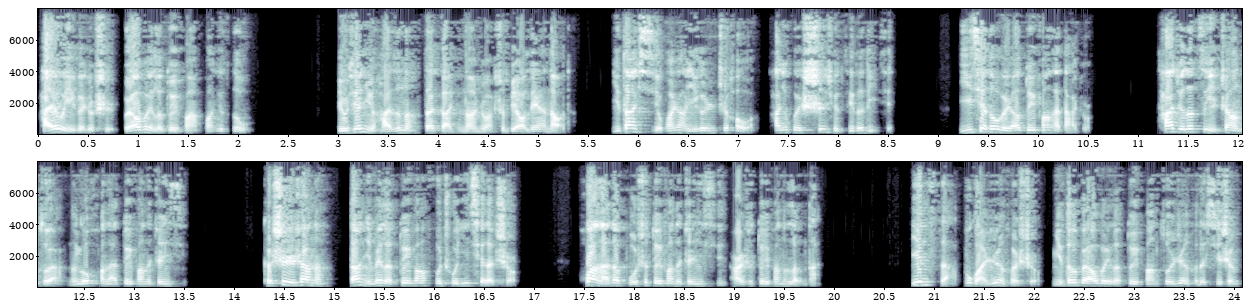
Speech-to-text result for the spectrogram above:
还有一个就是不要为了对方放弃自我。有些女孩子呢，在感情当中啊是比较恋爱脑的。一旦喜欢上一个人之后啊，她就会失去自己的底线，一切都围绕对方来打转。她觉得自己这样做呀，能够换来对方的珍惜。可事实上呢，当你为了对方付出一切的时候，换来的不是对方的珍惜，而是对方的冷淡。因此啊，不管任何时候，你都不要为了对方做任何的牺牲，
